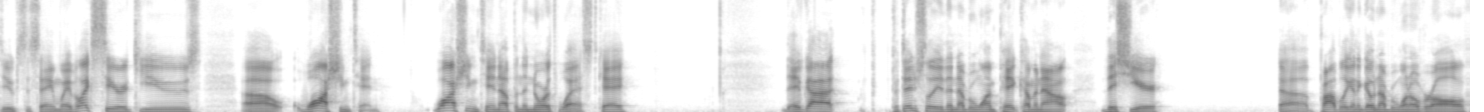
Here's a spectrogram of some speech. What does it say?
Duke's the same way, but like Syracuse, uh, Washington, Washington up in the Northwest, okay? They've got potentially the number one pick coming out this year. Uh, probably going to go number one overall,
